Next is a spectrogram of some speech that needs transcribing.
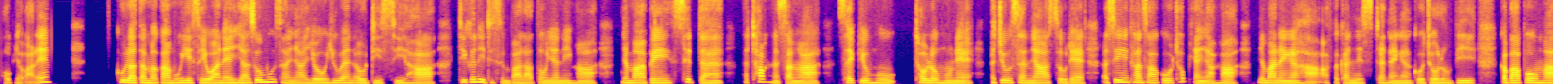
ဖော်ပြပါတယ်။ကုလသမဂ္ဂမိုးရည်စေဝါနဲ့ရာဇဝတ်မှုဆိုင်ရာယုံ UNODC ဟာဒီကနေ့ဒီဇင်ဘာလ3ရက်နေ့မှာမြန်မာဘိန်းစစ်တမ်း2025စိုက်ပျိုးမှု ထုတ်လုပ်မှုနဲ့အကျိုးဆက်များဆိုတဲ့အစီရင်ခံစာကိုထုတ်ပြန်ရမှာမြန်မာနိုင်ငံဟာအာဖဂန်နစ္စတန်နိုင်ငံကိုကျော်လွန်ပြီးကမ္ဘာပေါ်မှာ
